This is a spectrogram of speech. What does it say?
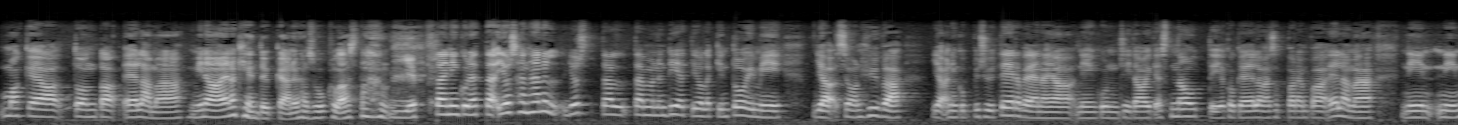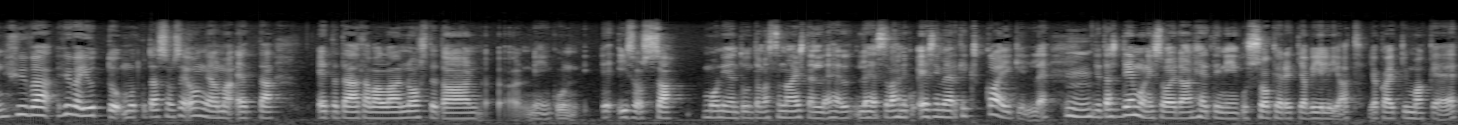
makeatonta elämää. Minä ainakin tykkään yhä suklaasta. Jep. tai niin kuin, että jos, hän, hänellä, jos tämmöinen dietti jollekin toimii ja se on hyvä, ja niin kuin pysyy terveenä ja niin kuin siitä oikeasti nauttii ja kokee elämänsä parempaa elämää, niin, niin hyvä, hyvä juttu, mutta kun tässä on se ongelma, että, että tämä tavallaan nostetaan äh, niin kuin isossa monien tuntemassa naisten lehdessä vähän niin kuin esimerkiksi kaikille. Mm. Ja tässä demonisoidaan heti niin kuin sokerit ja viljat ja kaikki makee.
